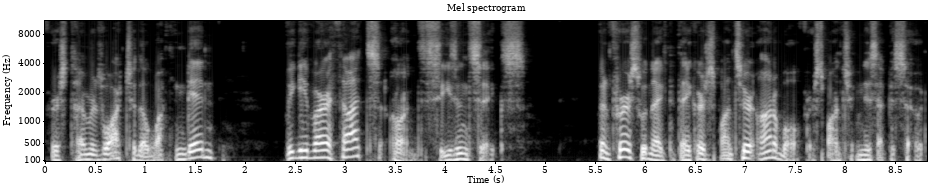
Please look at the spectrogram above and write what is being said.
First Timers Watch of The Walking Dead, we give our thoughts on Season 6. But first, we'd like to thank our sponsor, Audible, for sponsoring this episode.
